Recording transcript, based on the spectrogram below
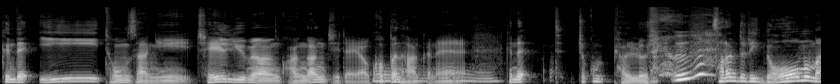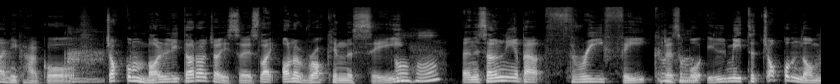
근데 이 동상이 제일 유명한 관광지래요. 코펜하겐에. 근데 조금 별로래요. 사람들이 너무 많이 가고 아. 조금 멀리 떨어져 있어요. It's like on a rock in the sea. Uh-huh. And it's only about 3 feet. 그래서 uh-huh. 뭐 1m 조금 넘,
